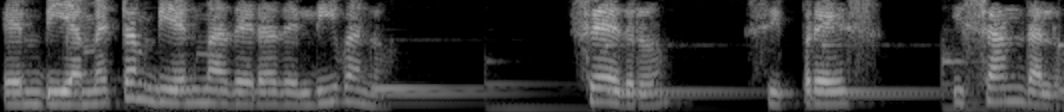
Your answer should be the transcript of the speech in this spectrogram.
Envíame también madera del Líbano, cedro, ciprés y sándalo,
